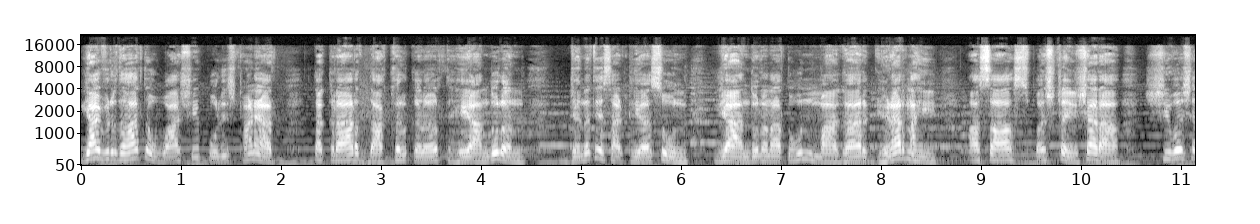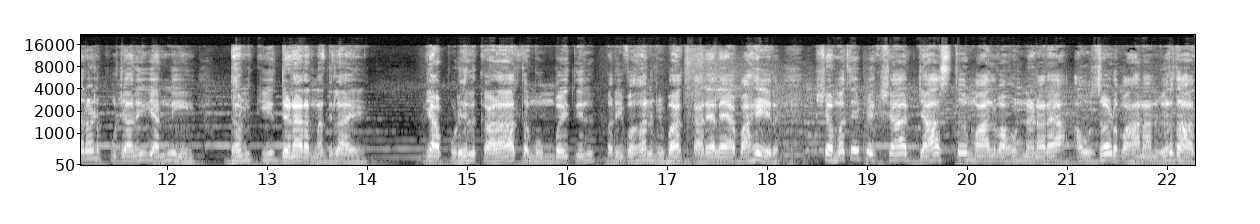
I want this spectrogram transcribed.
या विरोधात वाशी पोलीस ठाण्यात तक्रार दाखल करत हे आंदोलन जनतेसाठी असून या आंदोलनातून माघार घेणार नाही असा स्पष्ट इशारा शिवशरण पुजारी यांनी धमकी देणाऱ्यांना दिलाय. या पुढील काळात मुंबईतील परिवहन विभाग कार्यालयाबाहेर क्षमतेपेक्षा जास्त माल वाहून नेणाऱ्या अवजड वाहनांविरोधात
